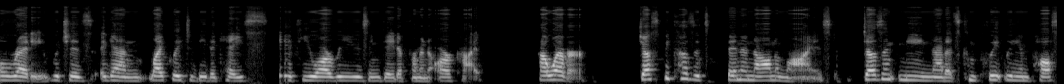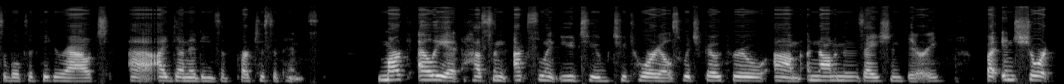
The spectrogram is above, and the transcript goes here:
already, which is, again, likely to be the case if you are reusing data from an archive. However, just because it's been anonymized doesn't mean that it's completely impossible to figure out uh, identities of participants. Mark Elliot has some excellent YouTube tutorials which go through um, anonymization theory. But in short,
